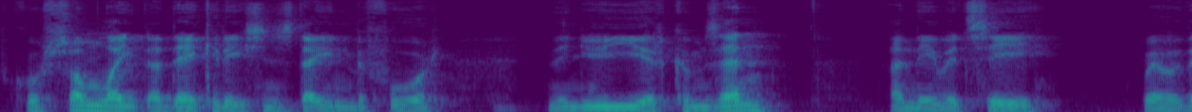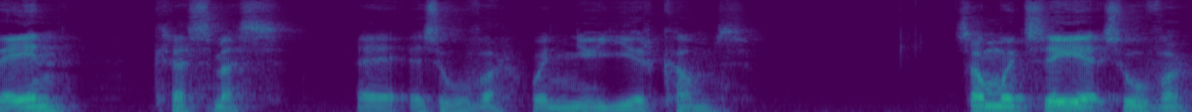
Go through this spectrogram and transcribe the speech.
Of course, some like their decorations down before the new year comes in, and they would say, well, then Christmas uh, is over when New Year comes. Some would say it's over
